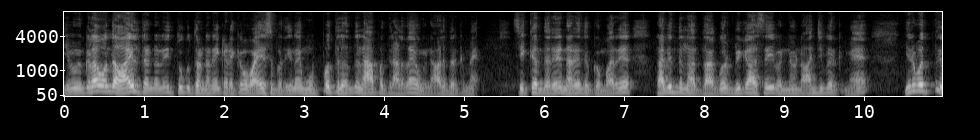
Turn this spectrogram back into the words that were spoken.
இவங்களுக்கெல்லாம் வந்து ஆயுள் தண்டனை தூக்கு தண்டனை கிடைக்கும். வயசு பார்த்திங்கன்னா முப்பத்துலேருந்து நாற்பத்தி நாலு தான் இவங்க நாலு பேருக்குமே. சிக்கந்தர் நரேந்திரகுமார் ரவீந்திரநாத் தாகூர் பிகாஸ் இவன் இன்னும் அஞ்சு பேருக்குமே. இருபத்தி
